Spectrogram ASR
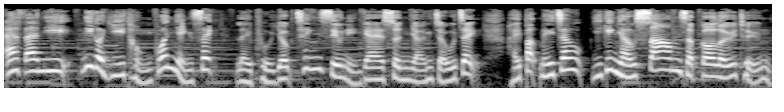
，FNE 呢個以童軍形式嚟培育青少年嘅信仰組織，喺北美洲已經有三十個旅團，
